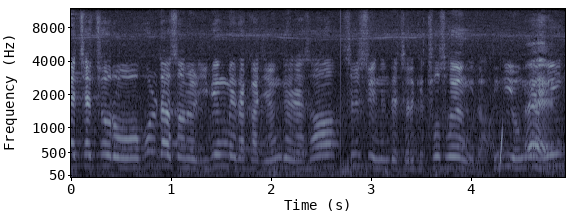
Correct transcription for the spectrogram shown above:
국내 최초로 홀다선을 200m까지 연결해서 쓸 수 있는데 저렇게 초소형이다. 전기 용량이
